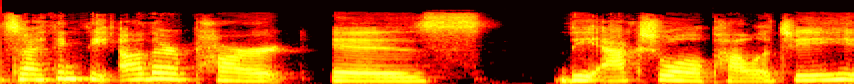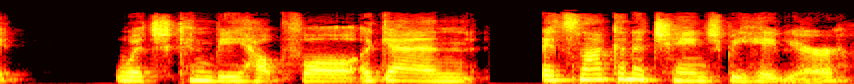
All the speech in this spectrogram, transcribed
so i think the other part is the actual apology which can be helpful. Again it's not going to change behavior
